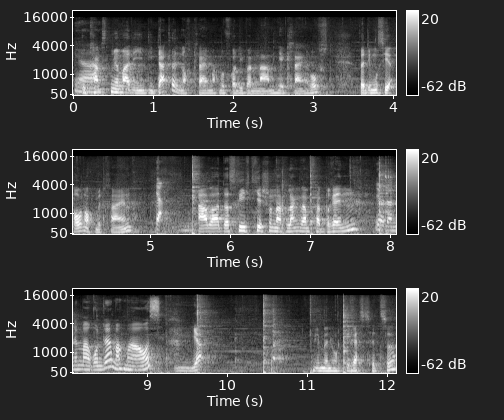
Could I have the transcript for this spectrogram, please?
Ja. Du kannst mir mal die, die Datteln noch klein machen, bevor die Bananen hier klein rufst. Weil die muss hier auch noch mit rein. ja. Aber das riecht hier schon nach langsam Verbrennen. Ja, dann nimm mal runter, mach mal aus. Ja. Nehmen wir noch die Resthitze.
